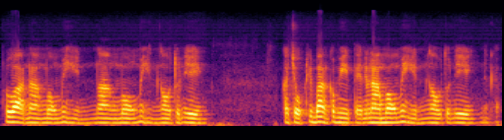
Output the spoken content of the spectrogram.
เพราะว่านางมองไม่เห็นนางมองไม่เห็นเงาตนเอง กระจกที่บ้านก็มีแต่นางมองไม่เห็นเงาตนเองนะครับ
